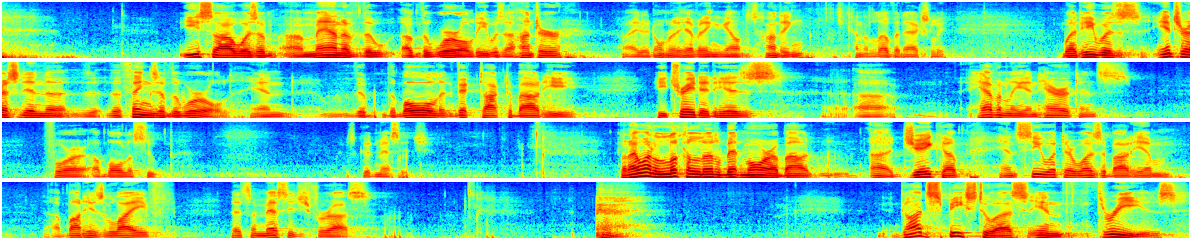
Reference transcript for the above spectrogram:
Esau was a, a, man of the, of the world. He was a hunter. I don't really have anything else hunting. I kind of love it, actually. But he was interested in the, the, the, things of the world. And the, the bowl that Vic talked about, he, he traded his uh, heavenly inheritance for a bowl of soup. It was a good message. But I want to look a little bit more about uh, Jacob and see what there was about him, about his life, that's a message for us. God speaks to us in threes.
